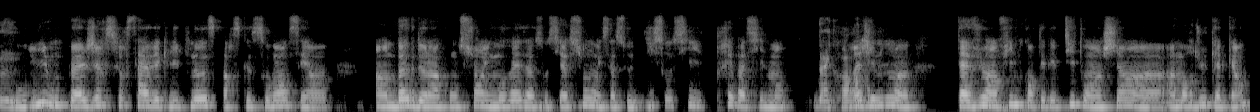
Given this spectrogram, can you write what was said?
Mhm. Oui, on peut agir sur ça avec l'hypnose parce que souvent, c'est un, un bug de l'inconscient, une mauvaise association et ça se dissocie très facilement. D'accord. Imaginons, tu as vu un film quand tu étais petite où un chien a, mordu quelqu'un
